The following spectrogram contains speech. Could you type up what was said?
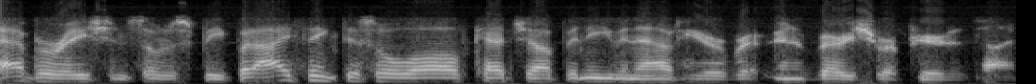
aberration, so to speak. But I think this will all catch up and even out here in a very short period of time.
